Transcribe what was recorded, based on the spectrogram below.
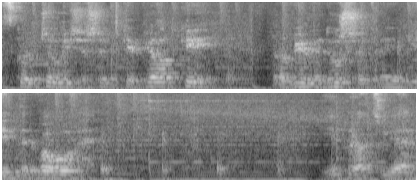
skończyły się szybkie piątki. Robimy dłuższe treningi interwałowe i pracujemy.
